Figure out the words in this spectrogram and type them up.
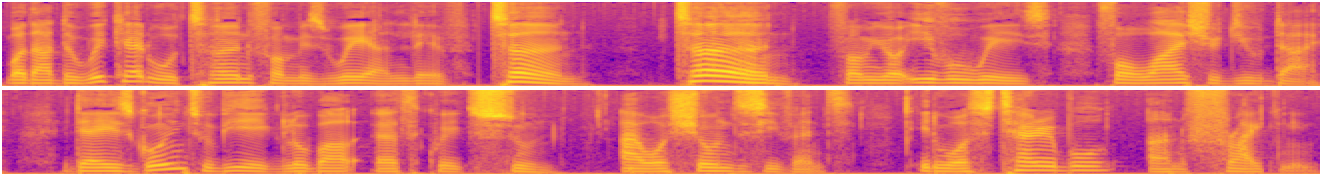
but that the wicked will turn from his way and live. Turn, turn from your evil ways, for why should you die? There is going to be a global earthquake soon. I was shown this event. It was terrible and frightening.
